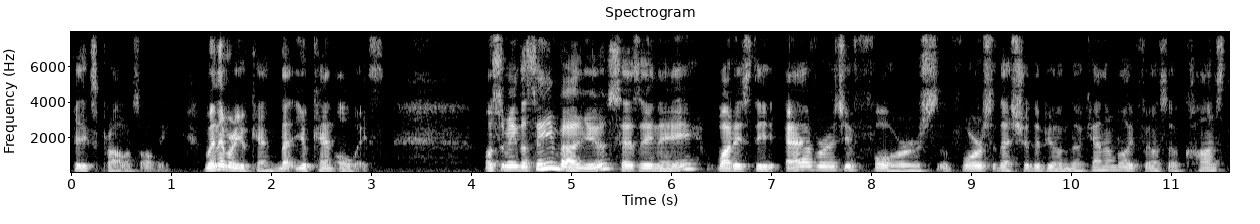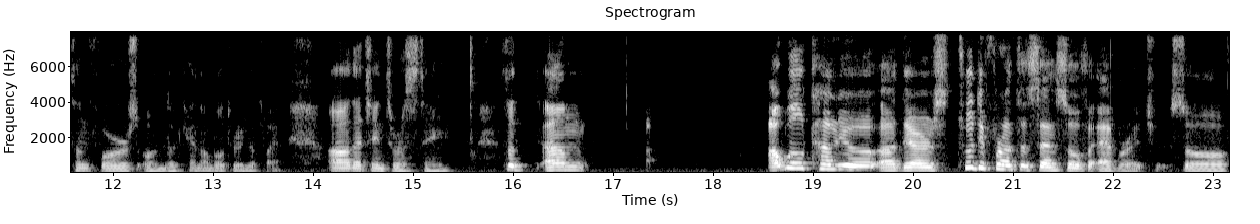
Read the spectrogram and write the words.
physics problem solving. Whenever you can, that you can always. Assuming the same values as in A, what is the average force, force that should be on the cannonball if it's a constant force on the cannonball during the flight? Oh, that's interesting. So um, I will tell you uh, there's two different sense of average. So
